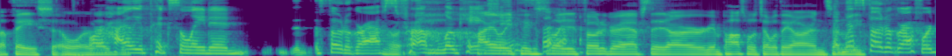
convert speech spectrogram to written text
a face or, Or like, highly pixelated photographs from locations. Uh, highly pixelated photographs that are impossible to tell what they are. And and this photograph we're,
